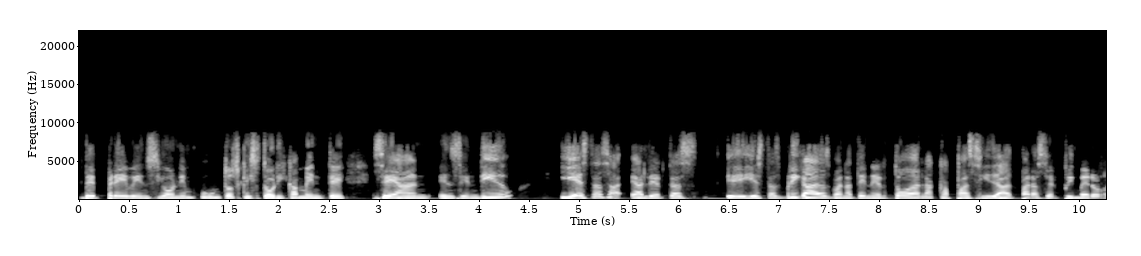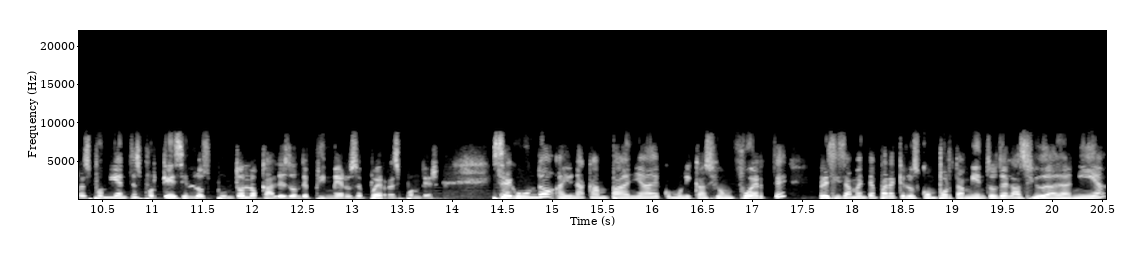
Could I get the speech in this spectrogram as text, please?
de prevención en puntos que históricamente se han encendido. Y estas alertas eh, y estas brigadas van a tener toda la capacidad para ser primeros respondientes porque es en los puntos locales donde primero se puede responder. Segundo, hay una campaña de comunicación fuerte precisamente para que los comportamientos de la ciudadanía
